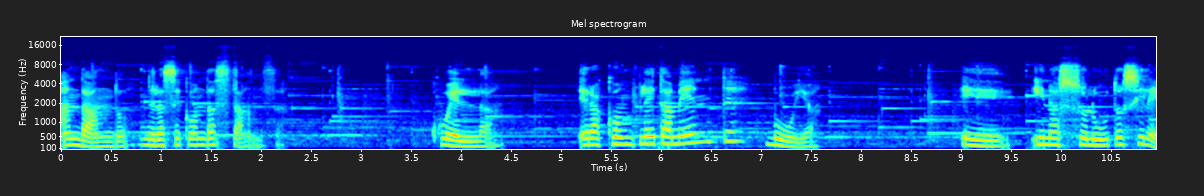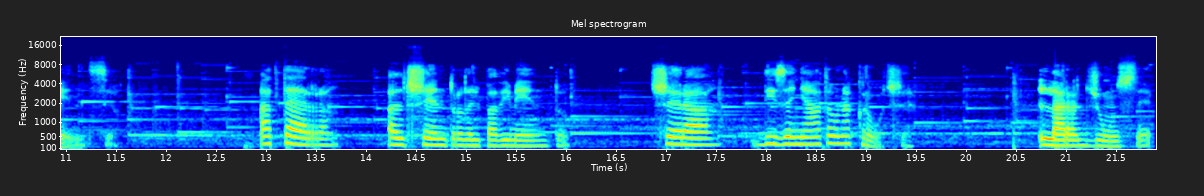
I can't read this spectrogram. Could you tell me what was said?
andando nella seconda stanza. Quella era completamente buia e in assoluto silenzio. A terra, al centro del pavimento, c'era disegnata una croce. La raggiunse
